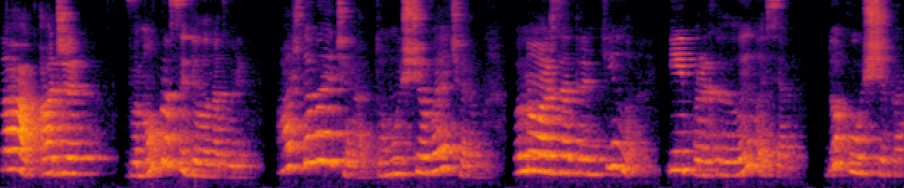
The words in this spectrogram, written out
Так, адже воно просиділо на дворі аж до вечора, тому що вечором воно аж затремтіло і прихилилося до кущика.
